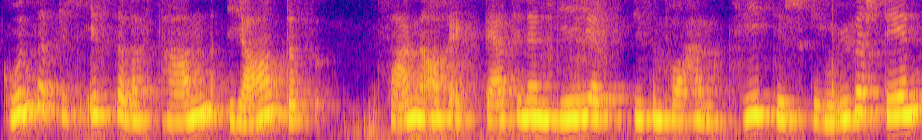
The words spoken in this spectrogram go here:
Grundsätzlich ist da was dran, ja. Das sagen auch Expertinnen, die jetzt diesem Vorhaben kritisch gegenüberstehen,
